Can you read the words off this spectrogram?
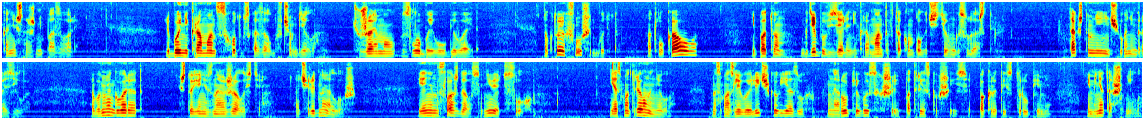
конечно же, не позвали. Любой некромант сходу сказал бы, в чем дело. Чужая, мол, злоба его убивает. Но кто их слушать будет? От лукавого? И потом, где бы взяли некроманта в таком благочестивом государстве? Так что мне ничего не грозило. Обо мне говорят, что я не знаю жалости. Очередная ложь. Я не наслаждался, не верьте слухам. Я смотрел на него, на смазливое личико в язвах, на руки высохшие, потрескавшиеся, покрытые струпьями, и меня тошнило.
